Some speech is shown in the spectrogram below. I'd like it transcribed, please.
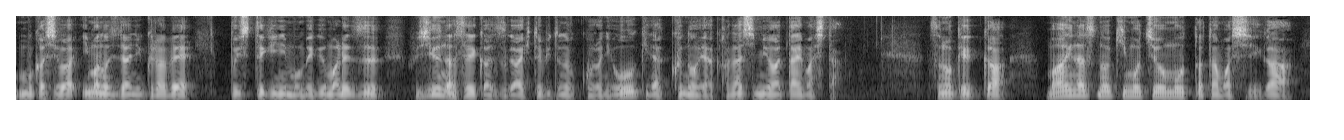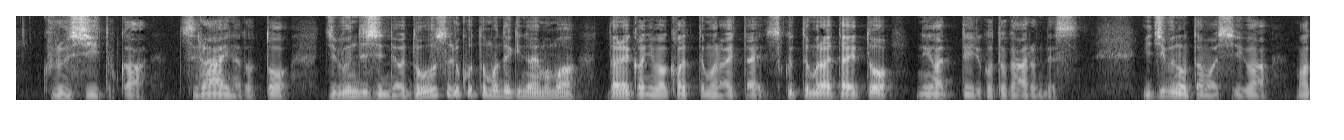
昔は今の時代に比べ物質的にも恵まれず不自由な生活が人々の心に大きな苦悩や悲しみを与えました。その結果マイナスの気持ちを持った魂が苦しいとか辛いなどと自分自身ではどうすることもできないまま誰かに分かってもらいたい救ってもらいたいと願っていることがあるんです。一部の魂は全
